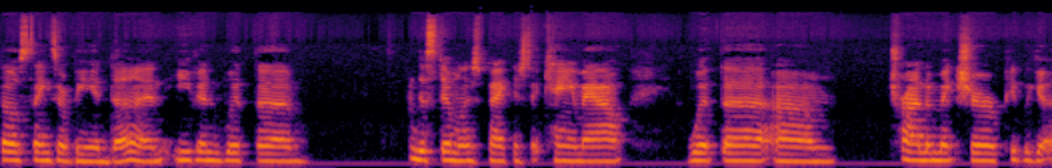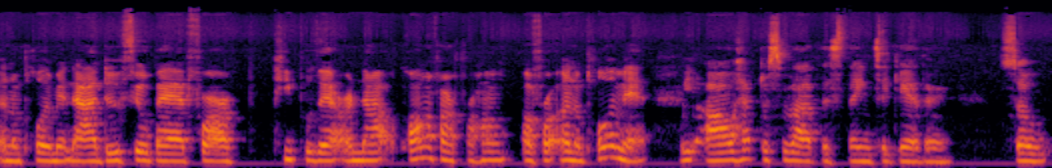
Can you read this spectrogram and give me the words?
those things are being done, even with the the stimulus package that came out, with the um, trying to make sure people get unemployment. Now I do feel bad for our people that are not qualified for home or for unemployment. We all have to survive this thing together. So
